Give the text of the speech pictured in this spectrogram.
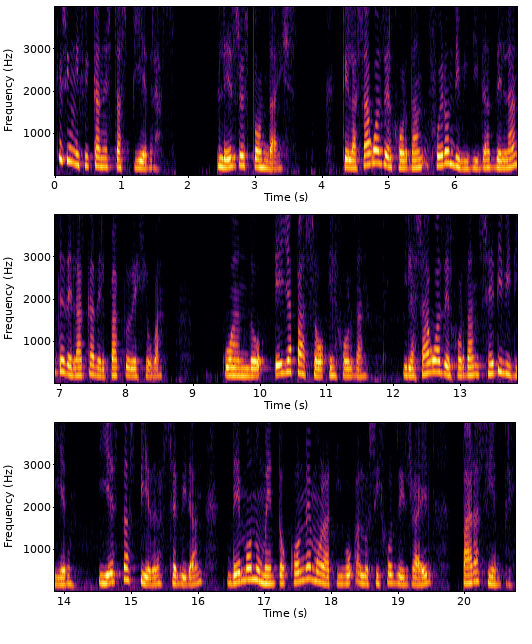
¿qué significan estas piedras? Les respondáis, que las aguas del Jordán fueron divididas delante del arca del pacto de Jehová, cuando ella pasó el Jordán, y las aguas del Jordán se dividieron, y estas piedras servirán de monumento conmemorativo a los hijos de Israel para siempre.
